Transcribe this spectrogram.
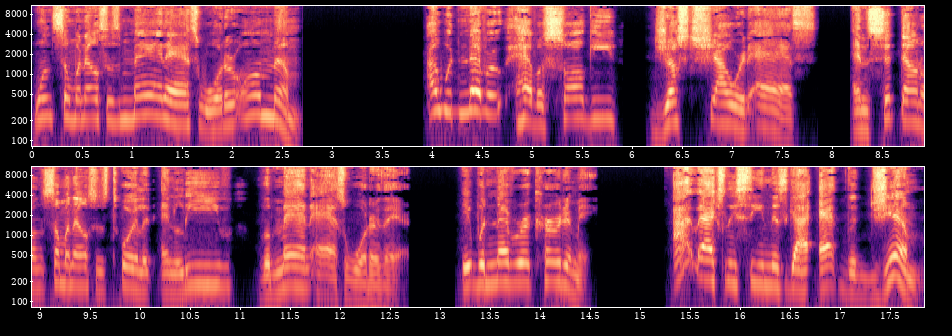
wants someone else's man ass water on them? I would never have a soggy, just showered ass and sit down on someone else's toilet and leave the man ass water there. It would never occur to me. I've actually seen this guy at the gym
